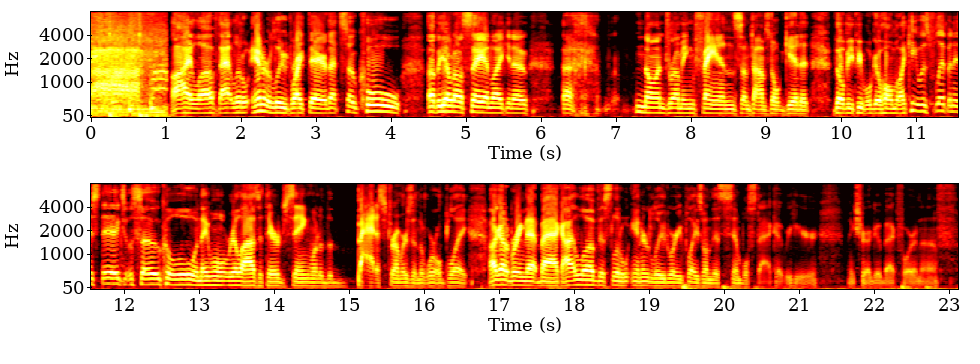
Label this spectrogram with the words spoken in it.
ah, I love that little interlude right there. That's so cool. Uh, but you what I was saying? Like, you know, uh, non-drumming fans sometimes don't get it. There'll be people go home like he was flipping his sticks. It was so cool, and they won't realize that they're seeing one of the baddest drummers in the world play. I got to bring that back. I love this little interlude where he plays on this cymbal stack over here. Make sure I go back far enough.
